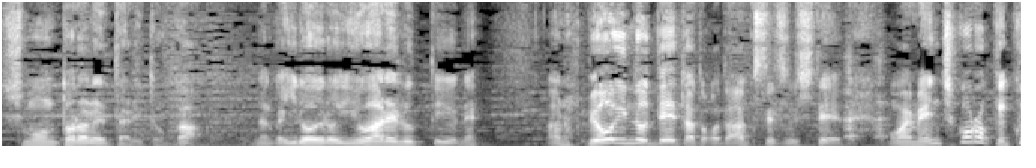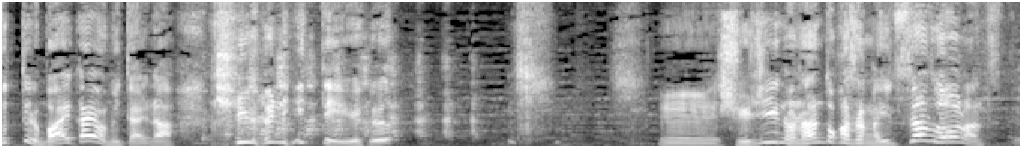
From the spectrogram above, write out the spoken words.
指紋取られたりとか、なんかいろいろ言われるっていうね。あの、病院のデータとかでアクセスして、お前メンチコロッケ食ってる場合かよみたいな、急にっていう、うん、主治医のなんとかさんが言ってたぞなんつって。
